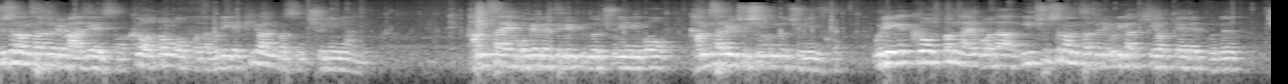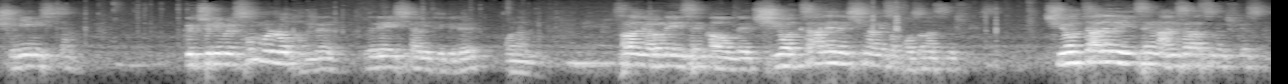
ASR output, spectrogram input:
추수감사절을 맞이해서 그 어떤 것보다 우리에게 필요한 것은 주님이 아닙니다. 감사의 고백을 드릴 분도 주님이고 감사를 주신 분도 주님이고 우리에게 그 어떤 날보다 이 추수감사절에 우리가 기억해야 될 분은 주님이시죠. 그 주님을 선물로 받는 은혜의 시간이 되기를 원합니다. 사랑하는 여러분의 인생 가운데 쥐어 짜내는 신앙에서 벗어났으면 좋겠어요. 쥐어 짜내는 인생을 안 살았으면 좋겠어요.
